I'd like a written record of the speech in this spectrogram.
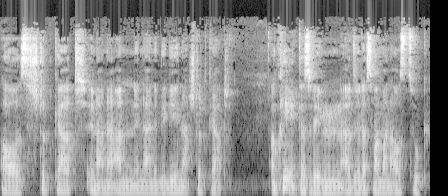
aus Stuttgart in eine, in eine WG nach Stuttgart. Okay. Deswegen, also das war mein Auszug.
